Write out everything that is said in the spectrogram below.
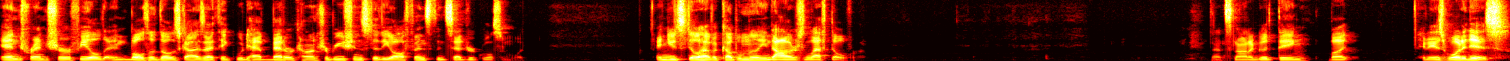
and Trent Sherfield. And both of those guys, I think, would have better contributions to the offense than Cedric Wilson would. And you'd still have a couple million dollars left over. That's not a good thing, but it is what it is.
